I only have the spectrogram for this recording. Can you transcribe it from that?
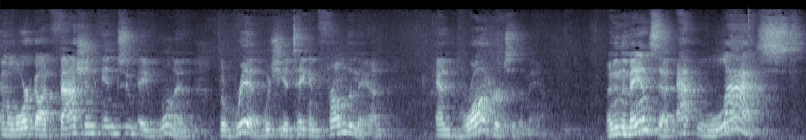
And the Lord God fashioned into a woman the rib which he had taken from the man and brought her to the man. And then the man said, At last.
